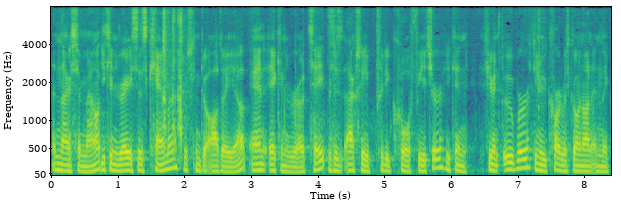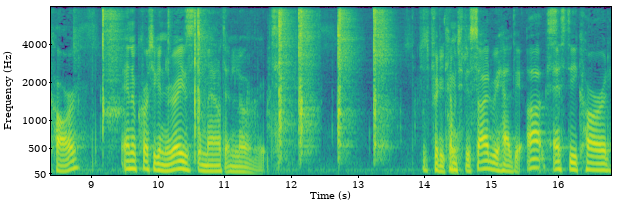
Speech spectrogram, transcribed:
a nicer mount. You can raise this camera, which can go all the way up, and it can rotate, which is actually a pretty cool feature. You can, if you're an Uber, you can record what's going on in the car. And of course, you can raise the mount and lower it which is pretty cool. Coming to the side, we have the aux, SD card,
